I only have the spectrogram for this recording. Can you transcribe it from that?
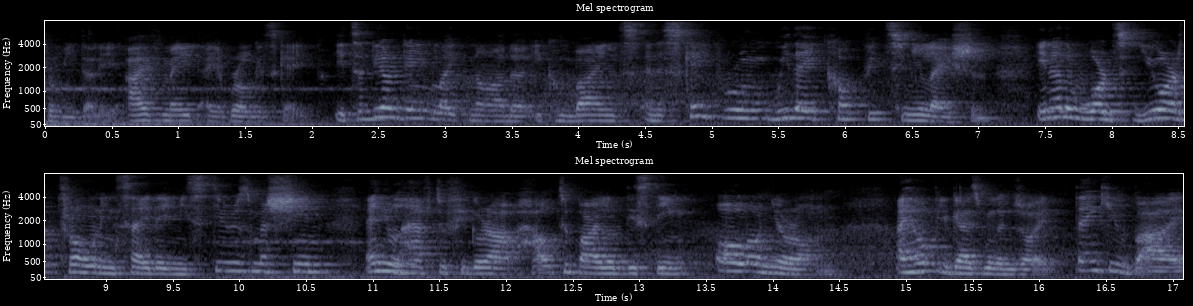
From Italy. I've made a Rogue Escape. It's a VR game like no other. It combines an escape room with a cockpit simulation. In other words, you are thrown inside a mysterious machine and you'll have to figure out how to pilot this thing all on your own. I hope you guys will enjoy it. Thank you, bye!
